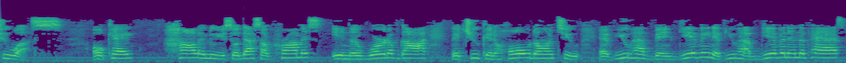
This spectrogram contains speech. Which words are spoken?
to us. Okay? Hallelujah. So that's a promise in the Word of God that you can hold on to. If you have been giving, if you have given in the past,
